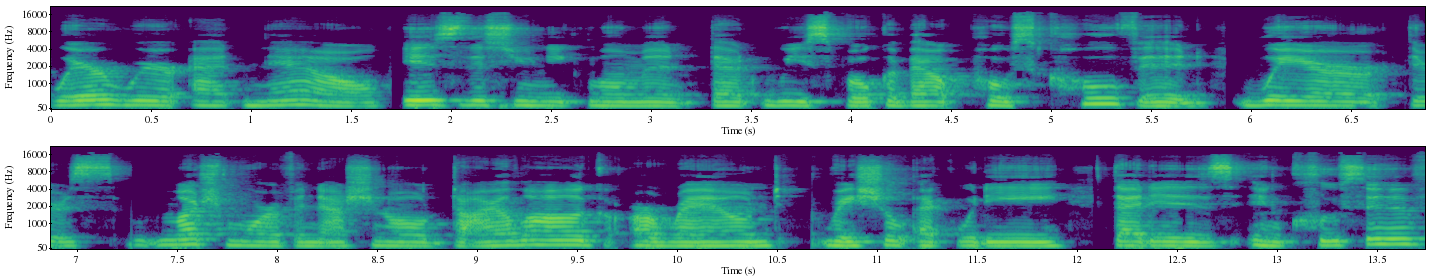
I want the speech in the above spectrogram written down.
where we're at now is this unique moment that we spoke about post COVID, where there's much more of a national dialogue around racial racial equity that is inclusive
